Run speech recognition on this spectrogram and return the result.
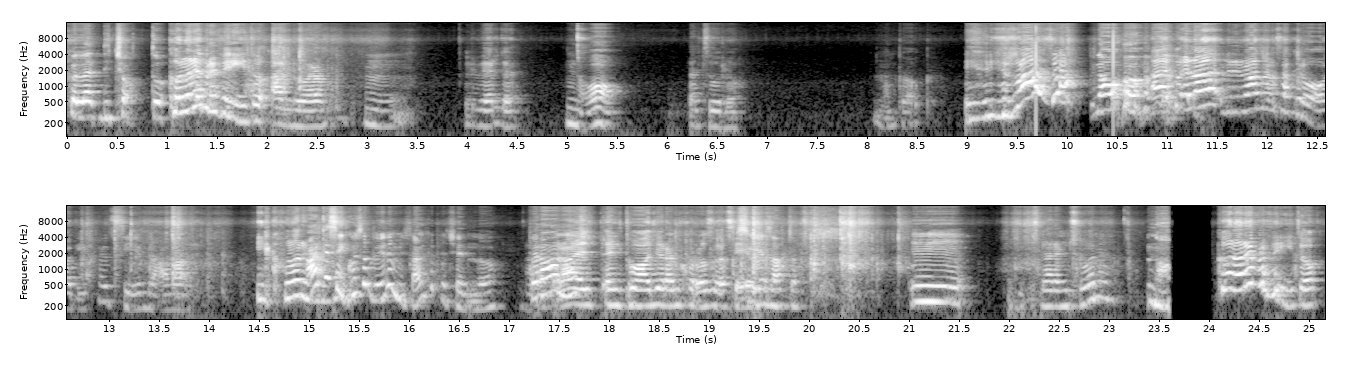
Con la 18. Colore preferito? Allora, Mm, il verde, No, l'azzurro. non proprio. Il rosa! No! Ah, quello, il rosa lo so che lo odi. Eh sì, brava. Il colore Anche se in questo periodo mi sta anche piacendo. Però, Però, no. è, il, è il tuo odio rancoroso da Sì, sempre. esatto. Mm, l'arancione? Colore preferito?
